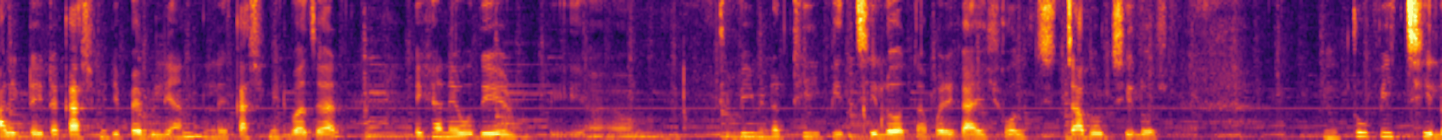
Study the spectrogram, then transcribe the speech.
আরেকটা এটা কাশ্মীরি প্যাভিলিয়ন কাশ্মীর বাজার। এখানে ওদের বিভিন্ন থ্রি পিস ছিল, তারপরে গায়ে শল চাদর ছিল টু পিস ছিল।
